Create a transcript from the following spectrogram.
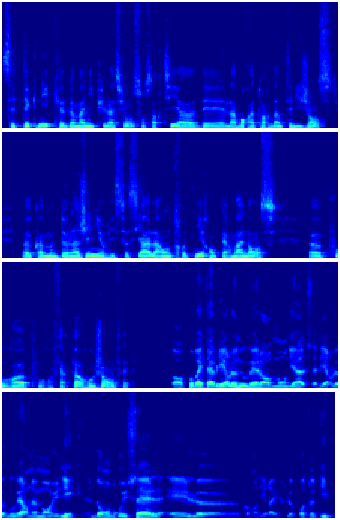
ces techniques de manipulation sont sorties des laboratoires d'intelligence comme de l'ingénierie sociale à entretenir en permanence pour, pour faire peur aux gens, en fait? Pour établir le nouvel ordre mondial, c'est-à-dire le gouvernement unique, dont Bruxelles est le, comment dirais-je, le prototype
